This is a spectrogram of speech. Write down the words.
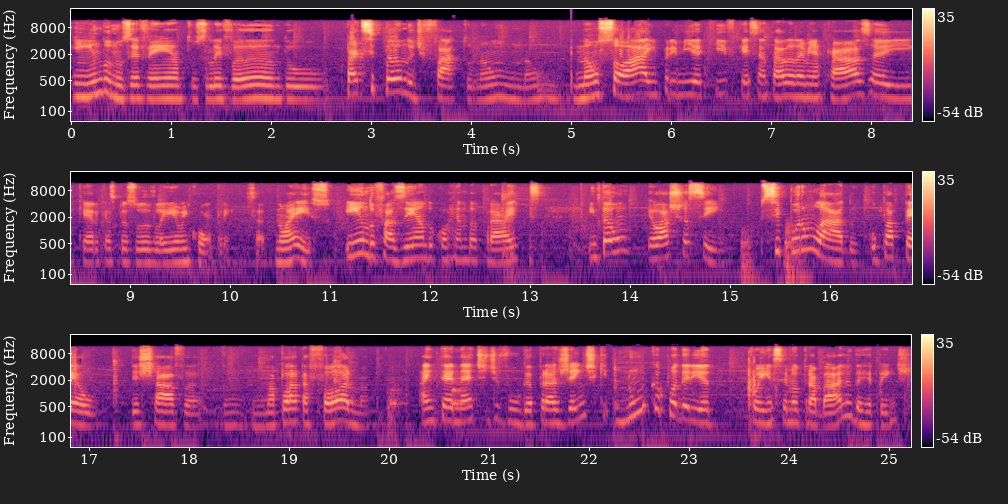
indo nos eventos, levando, participando de fato, não, não, não só ah, imprimi aqui, fiquei sentada na minha casa e quero que as pessoas leiam e comprem, sabe? Não é isso. Indo, fazendo, correndo atrás. Então, eu acho assim, se por um lado o papel deixava um- uma plataforma, a internet divulga pra gente que nunca poderia conhecer meu trabalho, de repente,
